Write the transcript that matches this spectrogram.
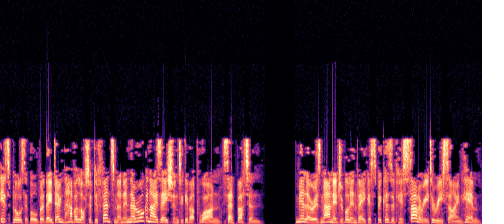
It's plausible but they don't have a lot of defensemen in their organization to give up one, said Button. Miller is manageable in Vegas because of his salary to re-sign him.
